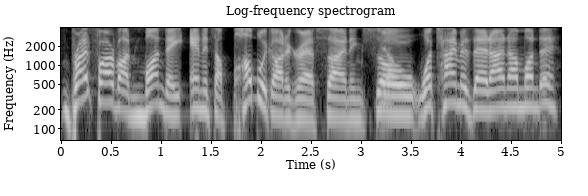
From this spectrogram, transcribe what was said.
Brett Favre on Monday, and it's a public autograph signing. So what time is that on on Monday?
